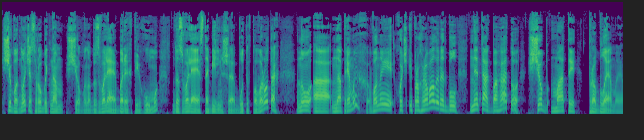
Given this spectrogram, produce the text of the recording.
що водночас робить нам що? Воно дозволяє берегти гуму, дозволяє стабільніше бути в поворотах. Ну а на прямих вони, хоч і програвали Red Bull, не так багато, щоб мати проблеми.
